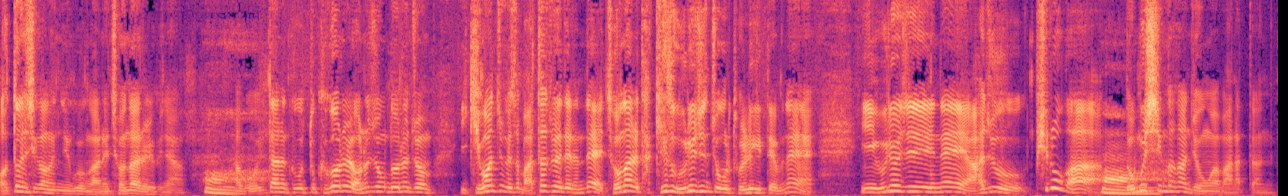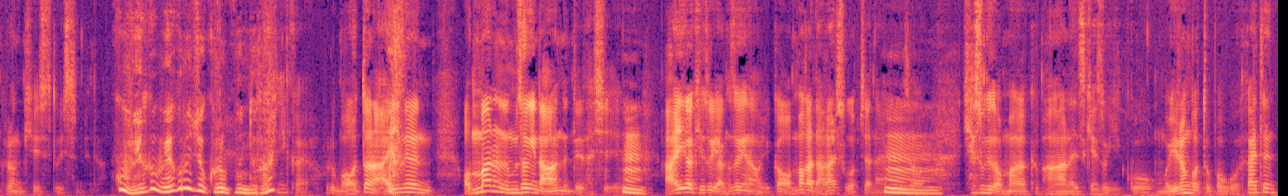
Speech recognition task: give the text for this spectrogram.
어떤 시간이건 간에 전화를 그냥 어. 하고 일단은 그것도 그거를 어느 정도는 좀 이 기관 쪽에서 맡아줘야 되는데 전화를 다 계속 의료진 쪽으로 돌리기 때문에 이 의료진의 아주 피로가 어. 너무 심각한 경우가 많았던 그런 케이스도 있습니다. 그왜 그, 왜 그러죠 그런 분들은? 그러니까요. 그리고 뭐 어떤 아이는 엄마는 음성이 나왔는데 다시 음. 아이가 계속 양성이 나오니까 엄마가 나갈 수가 없잖아요. 그래서 음. 계속해서 엄마가 그 방 안에서 계속 있고 뭐 이런 것도 보고 하여튼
